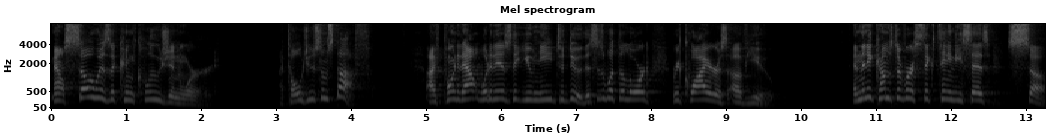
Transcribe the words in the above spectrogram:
Now, so is a conclusion word. I told you some stuff. I've pointed out what it is that you need to do. This is what the Lord requires of you. And then he comes to verse 16 and he says, So.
